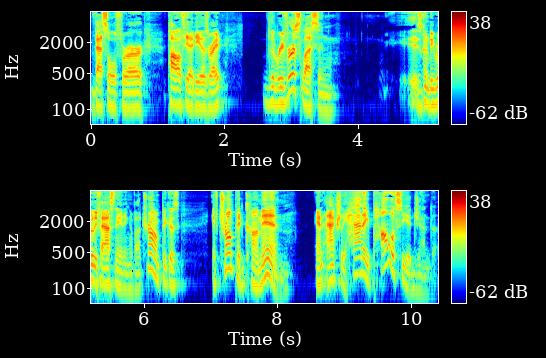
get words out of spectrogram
vessel for our policy ideas, right? The reverse lesson is going to be really fascinating about Trump because if Trump had come in and actually had a policy agenda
